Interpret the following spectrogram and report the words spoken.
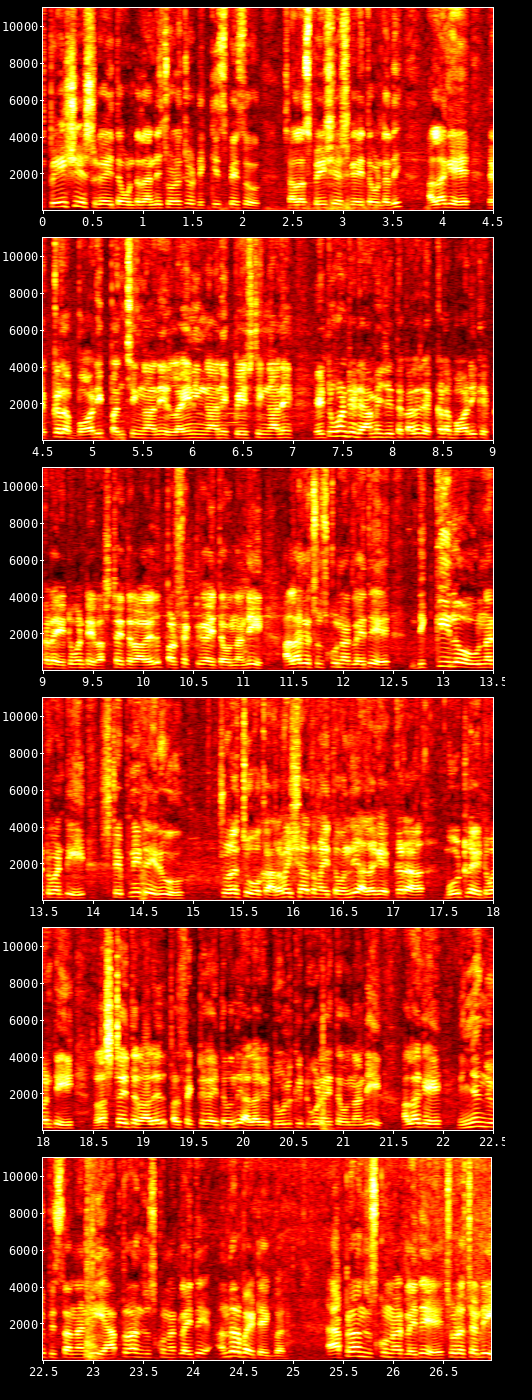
స్పేషియస్గా అయితే ఉంటుందండి. చూడొచ్చు. డిక్కీ స్పేస్ చాలా స్పేషియస్గా అయితే ఉంటుంది. అలాగే ఎక్కడ బాడీ పంచింగ్ కానీ లైనింగ్ కానీ పేస్టింగ్ కానీ ఎటువంటి డ్యామేజ్ అయితే కాలేదు. ఎక్కడ బాడీకి ఎక్కడ ఎటువంటి రస్ట్ అయితే రాలేదు. పర్ఫెక్ట్గా అయితే ఉందండి. అలాగే చూసుకున్నట్లయితే డిక్కీలో ఉన్నటువంటి స్టెప్నీ టైరు చూడొచ్చు. ఒక అరవై శాతం అయితే ఉంది. అలాగే ఎక్కడ బూట్లో ఎటువంటి రస్ట్ అయితే రాలేదు. పర్ఫెక్ట్గా అయితే ఉంది. అలాగే టూల్ కిట్ కూడా అయితే ఉందండి. అలాగే ఇంజన్ చూపిస్తానండి. యాప్రాన్ చూసుకున్నట్లయితే అందరు బయట ఎక్బర్ యాప్రాన్ చూసుకున్నట్లయితే చూడొచ్చండి.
